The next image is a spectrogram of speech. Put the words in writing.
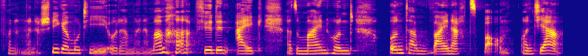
von meiner Schwiegermutti oder meiner Mama für den Ike, also mein Hund, unterm Weihnachtsbaum. Und ja,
